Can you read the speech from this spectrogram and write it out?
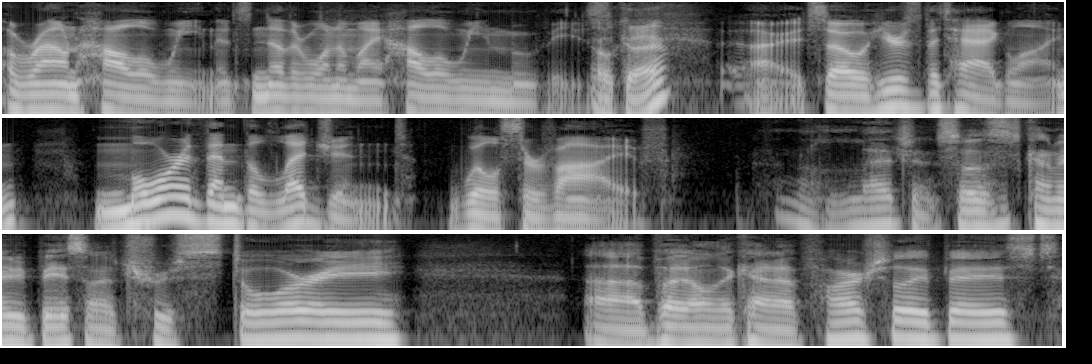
around Halloween. It's another one of my Halloween movies. Okay. All right, so here's the tagline More than the legend will survive. The legend. So this is kind of maybe based on a true story, uh, but only kind of partially based.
